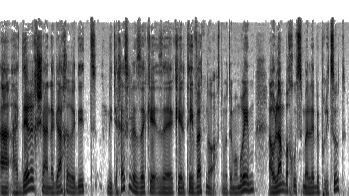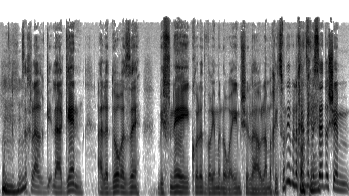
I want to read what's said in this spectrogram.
הדרך שההנהגה החרדית מתייחסת לזה זה כאל תיבת נוח. זאת אומרת, הם אומרים, העולם בחוץ מלא בפריצות, מהמם. צריך להגן על הדור הזה בפני כל הדברים הנוראים של העולם החיצוני, ולכן אוקיי. זה בסדר שהם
